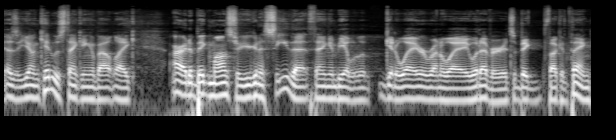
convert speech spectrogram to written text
as a young kid was thinking about like, all right, a big monster, you're gonna see that thing and be able to get away or run away, whatever. It's a big fucking thing.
